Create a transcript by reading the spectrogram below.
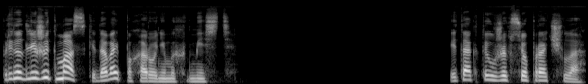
принадлежит маске, давай похороним их вместе. Итак, ты уже все прочла.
